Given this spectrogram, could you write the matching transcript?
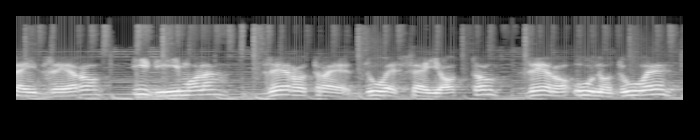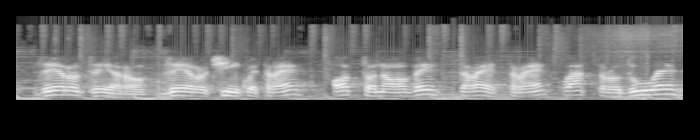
60, I di Imola, 03268 012 00053 8933 42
